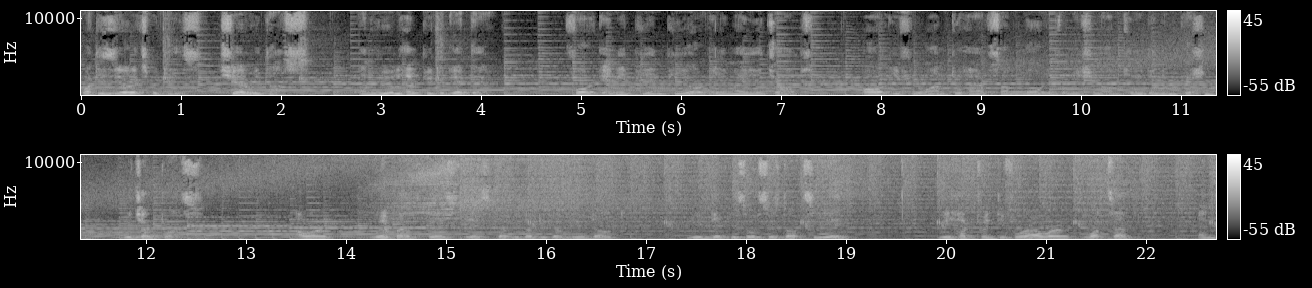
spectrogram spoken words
What is your expertise? Share with us and we will help you to get there. For any PNP or LMIA jobs, or if you want to have some more information on Canadian immigration, reach out to us. Our web address is www.greentechresources.ca. We have 24 hour WhatsApp and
